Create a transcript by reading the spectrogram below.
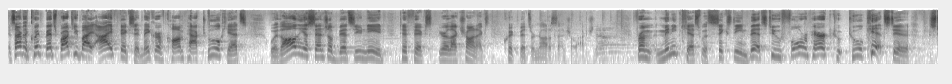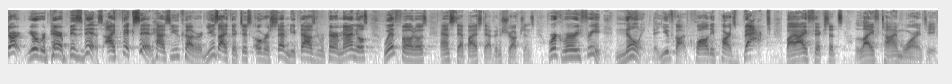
It's time for the quick bits brought to you by iFixit, maker of compact toolkits with all the essential bits you need to fix your electronics. Quick bits are not essential, actually. From mini kits with 16 bits to full repair tool kits to start your repair business, iFixit has you covered. Use iFixit's over 70,000 repair manuals with photos and step by step instructions. Work worry free, knowing that you've got quality parts backed by iFixit's lifetime warranty.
